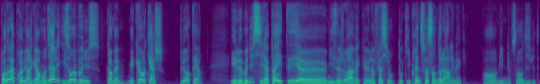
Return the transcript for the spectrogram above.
Pendant la première guerre mondiale, ils ont un bonus, quand même, mais que en cash, plus en terre. Et le bonus, il n'a pas été euh, mis à jour avec l'inflation. Donc ils prennent 60 dollars, les mecs, en 1918.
